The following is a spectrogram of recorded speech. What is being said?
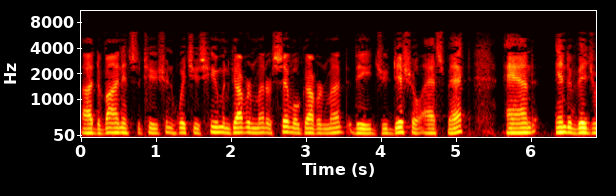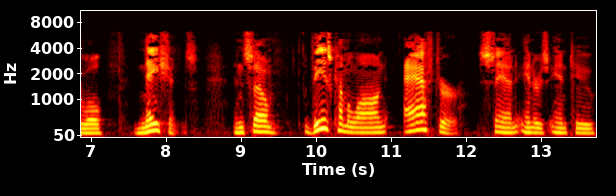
uh, divine institution, which is human government or civil government, the judicial aspect, and individual nations. And so these come along after sin enters into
